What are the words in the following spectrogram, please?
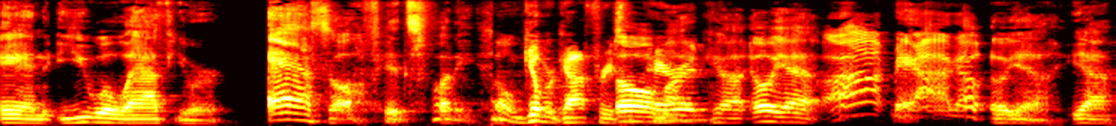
And you will laugh your ass off. It's funny. Oh, Gilbert Gottfried's Oh parrot. my god! Oh yeah! Ah, there I go. Oh yeah! Yeah.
